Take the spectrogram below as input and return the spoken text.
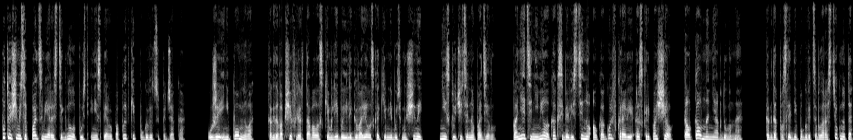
Путающимися пальцами я расстегнула, пусть и не с первой попытки, пуговицу пиджака. Уже и не помнила, когда вообще флиртовала с кем-либо или говорила с каким-нибудь мужчиной не исключительно по делу. Понятия не имела, как себя вести, но алкоголь в крови раскрепощал, толкал на необдуманное. Когда последняя пуговица была расстегнута,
